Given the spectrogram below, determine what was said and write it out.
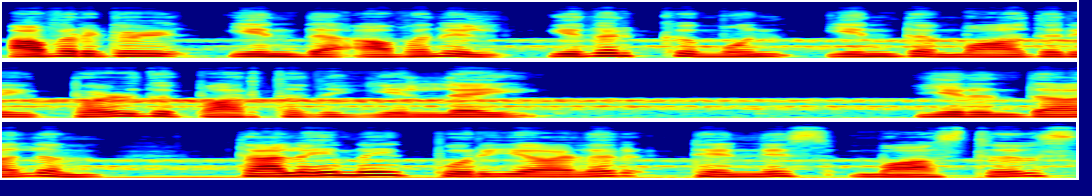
அவர்கள் இந்த அவனில் இதற்கு முன் இந்த மாதிரி பழுது பார்த்தது இல்லை. இருந்தாலும் தலைமை பொறியாளர் டென்னிஸ் மாஸ்டர்ஸ்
